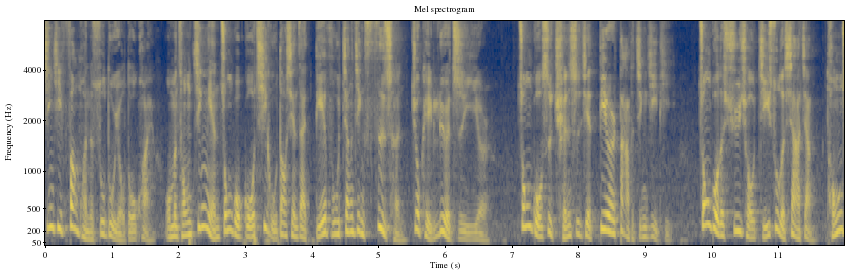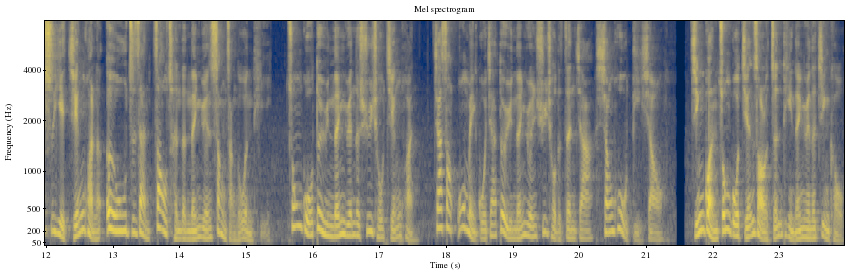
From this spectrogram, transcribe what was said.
经济放缓的速度有多快？我们从今年中国国企股到现在跌幅将近四成，就可以略知一二。中国是全世界第二大的经济体，中国的需求急速的下降，同时也减缓了俄乌之战造成的能源上涨的问题。中国对于能源的需求减缓，加上欧美国家对于能源需求的增加，相互抵消。尽管中国减少了整体能源的进口，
